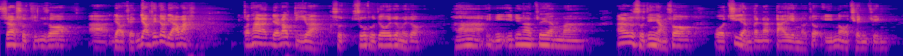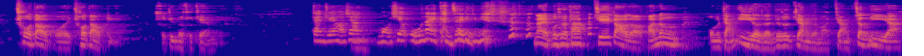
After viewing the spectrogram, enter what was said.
只要属金说啊了钱，了钱就了嘛，管他聊到底嘛。属属土就会认为说啊，你一定要这样吗？啊，那属金讲说，我既然跟他答应了，就一诺千金，错到我也错到底。属金都是这样的，感觉好嗯像某些无奈感在里面。那也不是他接到的，反正我们讲义的人就是这样的嘛，讲正义啊，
